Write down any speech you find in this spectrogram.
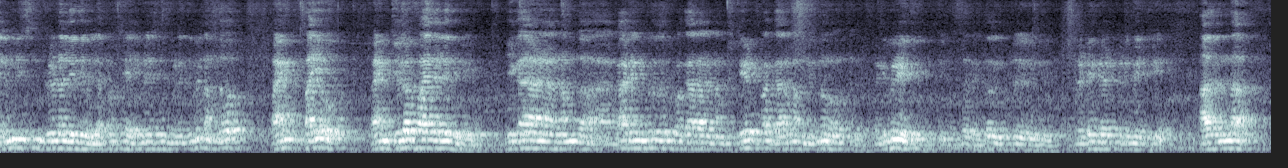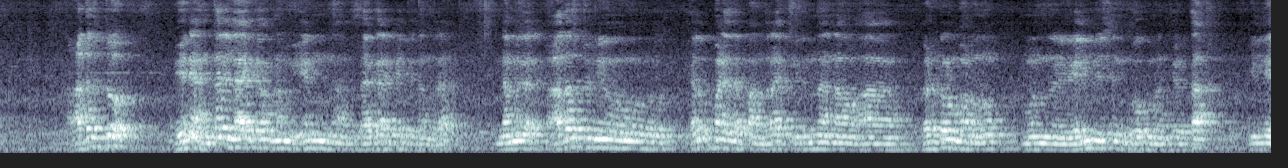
ಎಲಿಮಿನೇಷನ್ ಫೀಲ್ಡಲ್ಲಿ ಇದ್ದೀವಿ. ಲೆಫ್ಟ್ ಎಲಿಮಿನೇಷನ್ ಫೀಲ್ಡ್ ಇದ್ದೀವಿ. ನಮ್ಮದು ಪಾಯಿಂಟ್ ಫೈವ್ ಪಾಯಿಂಟ್ ಜೀರೋ ಫೈವ್ದಲ್ಲಿ ಇದ್ದೀವಿ. ಈಗ ನಮ್ದು ಅಕಾರ್ಡಿಂಗ್ ಟು ಪ್ರಕಾರ ನಮ್ಮ ಸ್ಟೇಟ್ ಪ್ರಕಾರ ನಮ್ಗೆ ಇನ್ನೂ ಕಡಿಮೆ ಐತಿ ಸರ್, ಇದು ಸ್ಪ್ರೆಡಿಂಗ್ ರೇಟ್ ಕಡಿಮೆ ಐತಿ ಆದ್ದರಿಂದ ಆದಷ್ಟು ಬೇರೆ ಅಂತರ ಇಲಾಖೆಯವ್ರು ನಮ್ಗೆ ಏನು ಸಹಕಾರ ಕೇಳ್ತೀನಿ ಅಂದ್ರೆ, ನಮಗೆ ಆದಷ್ಟು ನೀವು ಹೆಲ್ಪ್ ಮಾಡಿದಪ್ಪ ಅಂದ್ರೆ ಇದನ್ನ ನಾವು ಕಂಟ್ರೋಲ್ ಮಾಡೋನು, ಮುಂದೆ ಎಲಿಮಿನೇಷನ್ಗೆ ಹೋಗೋಣ ಅಂತ ಹೇಳ್ತಾ ಇಲ್ಲಿ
